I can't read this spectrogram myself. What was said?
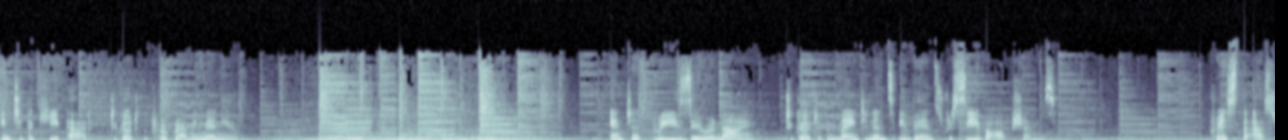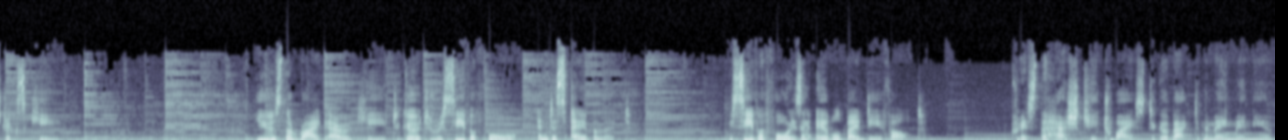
into the keypad to go to the programming menu. Enter 309 to go to the Maintenance Events Receiver options. Press the asterisk key. Use the right arrow key to go to Receiver 4 and disable it. Receiver 4 is enabled by default. Press the hash key twice to go back to the main menu.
